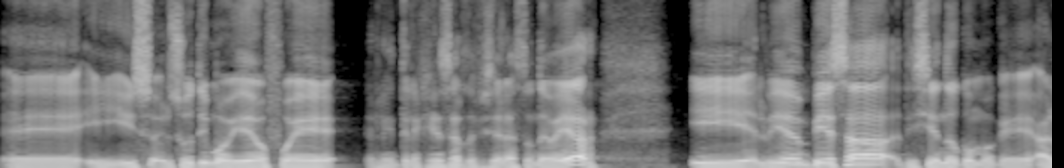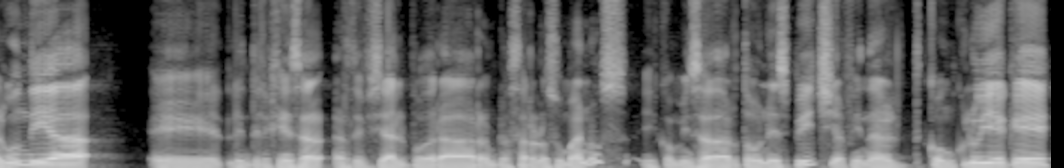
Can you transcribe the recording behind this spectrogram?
Eh, y hizo, su último video fue la inteligencia artificial hasta dónde va a llegar. Y el video empieza diciendo como que algún día eh, la inteligencia artificial podrá reemplazar a los humanos y comienza a dar todo un speech y al final concluye que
